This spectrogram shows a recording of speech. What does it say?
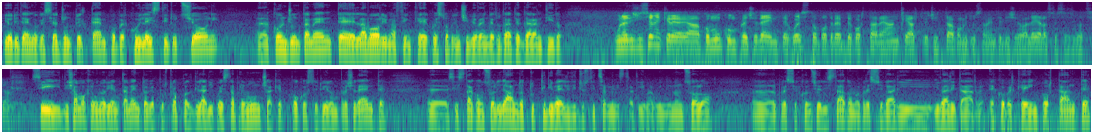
io ritengo che sia giunto il tempo per cui le istituzioni eh, congiuntamente lavorino affinché questo principio venga tutelato e garantito. Una decisione crea comunque un precedente, questo potrebbe portare anche altre città, come giustamente diceva lei, alla stessa situazione? Sì, diciamo che è un orientamento che purtroppo al di là di questa pronuncia che può costituire un precedente eh, si sta consolidando a tutti i livelli di giustizia amministrativa, quindi non solo eh, presso il Consiglio di Stato ma presso i vari, i vari, TAR. Ecco perché è importante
